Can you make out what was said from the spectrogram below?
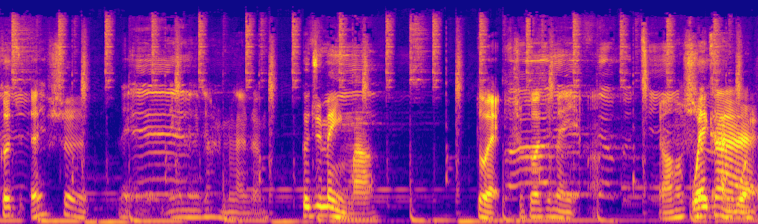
歌剧，哎，是那那个那个叫什么来着？歌剧魅影吗？对，是歌剧魅影。然后是我也看过，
